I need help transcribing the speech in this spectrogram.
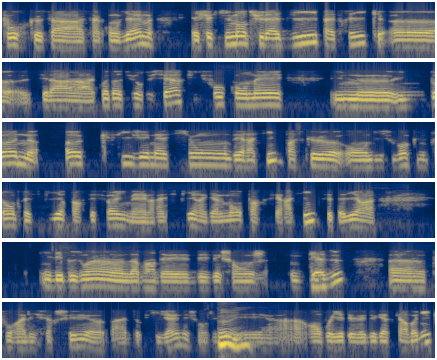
pour que ça, ça convienne. Effectivement, tu l'as dit, Patrick, euh, c'est la quadrature du cercle. Il faut qu'on ait une, une bonne oxygénation des racines parce que on dit souvent qu'une plante respire par ses feuilles, mais elle respire également par ses racines, c'est-à-dire il est besoin d'avoir des, des, échanges gazeux euh, pour aller chercher euh, bah, d'oxygène, échanger et euh, renvoyer de, de, gaz carbonique.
